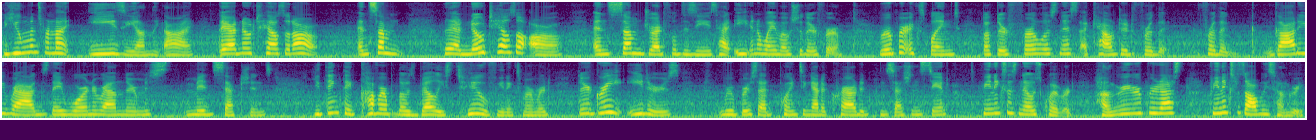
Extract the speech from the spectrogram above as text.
The humans were not easy on the eye. They had no tails at all, and some they had no tails at all, and some dreadful disease had eaten away most of their fur. Rupert explained that their furlessness accounted for the for the gaudy rags they wore around their mis- midsections. You'd think they'd cover up those bellies too, Phoenix murmured. They're great eaters, Rupert said, pointing at a crowded concession stand. Phoenix's nose quivered. Hungry? Rupert asked. Phoenix was always hungry.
